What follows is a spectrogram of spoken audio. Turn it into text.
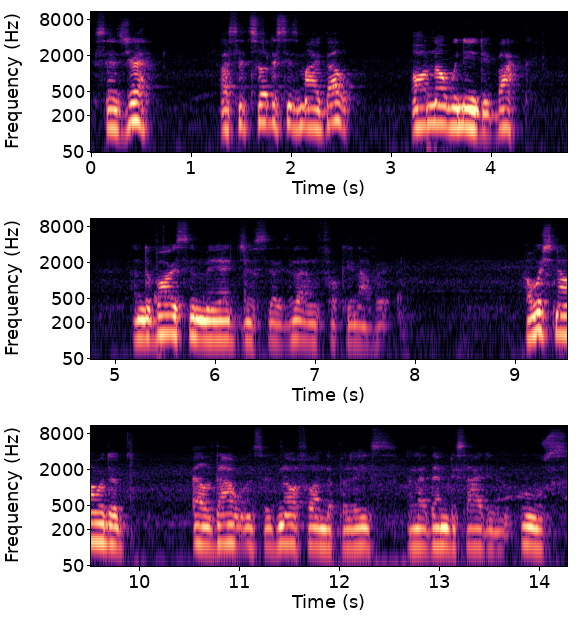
He says, yeah. I said, so this is my belt. Oh no, we need it back. And the voice in my head just says, let him fucking have it. I wish now I would have held out and said, no, phone the police and let them decide whose,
